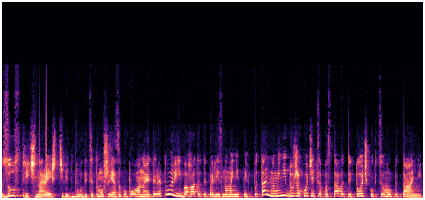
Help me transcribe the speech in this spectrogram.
зустріч нарешті відбудеться, тому що я з окупованої території, і багато тепер різноманітних питань. Ну мені дуже хочеться поставити точку в цьому питанні.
